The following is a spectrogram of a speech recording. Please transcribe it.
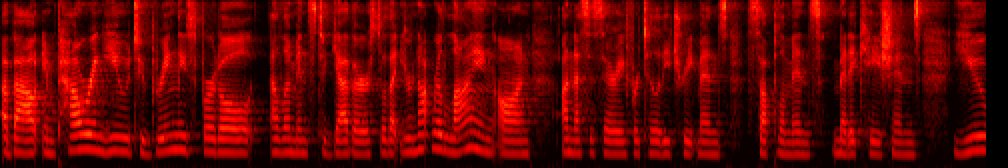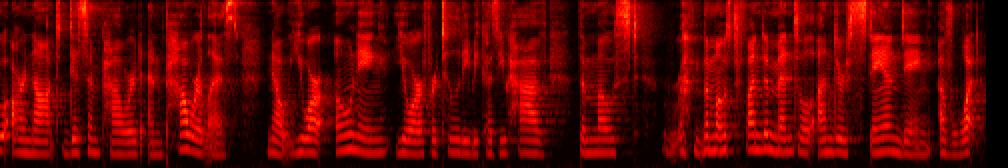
about empowering you to bring these fertile elements together so that you're not relying on unnecessary fertility treatments, supplements, medications. You are not disempowered and powerless. No, you are owning your fertility because you have the most the most fundamental understanding of what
